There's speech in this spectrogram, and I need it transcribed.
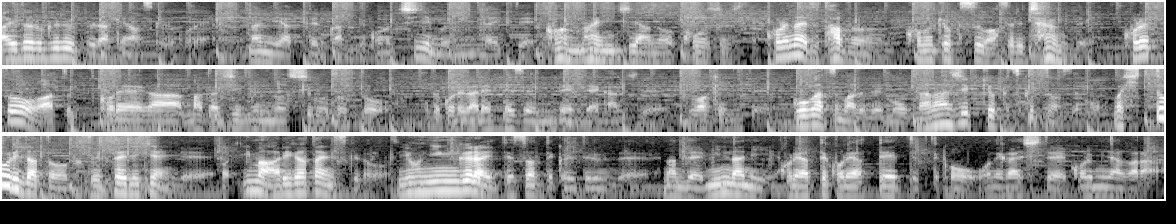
アイドルグループだけなんですけどこれ。何やってるかってこのチームみんないてこれ毎日あの更新してこれないと多分この曲数忘れちゃうんでこれとあとこれがまた自分の仕事とあとこれがレペゼンでみたいな感じで分けてて5月まででもう70曲作ってますよ。もう、まあ、1人だと絶対できないんで、まあ今ありがたいんですけど4人ぐらい手伝ってくれてるんでなんでみんなにこれやってこれやってって言ってこうお願いしてこれ見ながら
